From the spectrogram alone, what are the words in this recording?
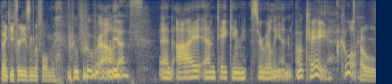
Thank you for using the full name. Poo Poo Brown. yes. And I am taking cerulean. Okay. Cool. Oh,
